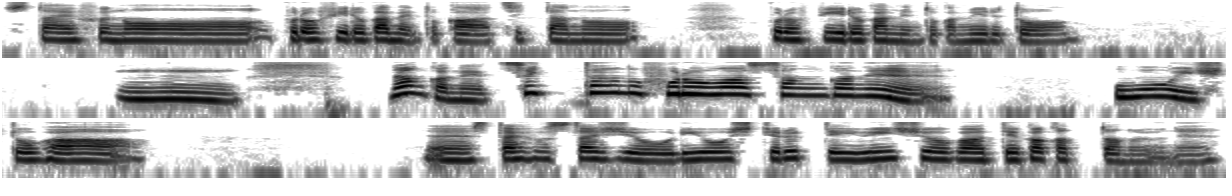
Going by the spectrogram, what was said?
スタイフのプロフィール画面とか、ツイッターのプロフィール画面とか見ると、うん、なんかね、ツイッターのフォロワーさんがね、多い人が、えー、スタイフスタジオを利用してるっていう印象がでかかったのよね。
